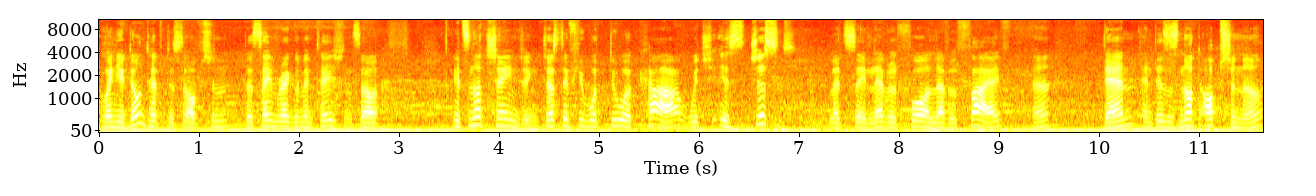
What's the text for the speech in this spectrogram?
when you don't have this option, the same regulation. So it's not changing. Just if you would do a car which is just, let's say, level 4, level 5, uh, then, and this is not optional,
